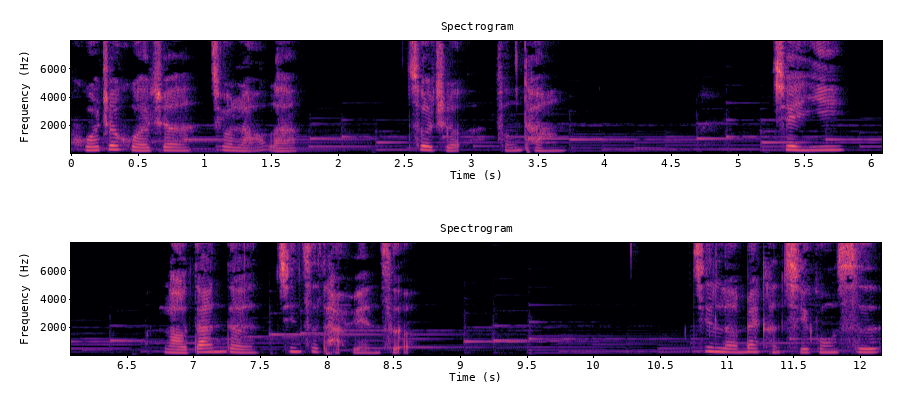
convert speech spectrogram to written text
活着活着就老了。作者：冯唐。卷一：老丹的金字塔原则。进了麦肯锡公司，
